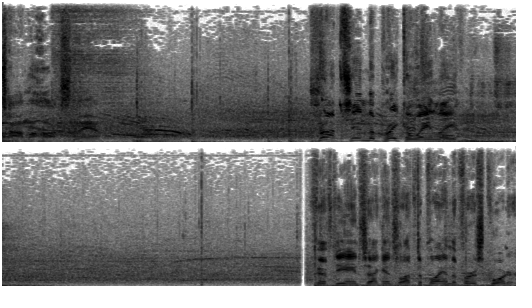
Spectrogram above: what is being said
tomahawk slam? Drops in the breakaway layup. 58 seconds left to play in the first quarter.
